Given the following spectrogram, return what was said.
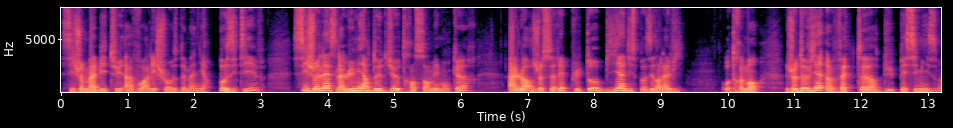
Si je m'habitue à voir les choses de manière positive, si je laisse la lumière de Dieu transformer mon cœur, alors je serai plutôt bien disposé dans la vie. Autrement, je deviens un vecteur du pessimisme.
